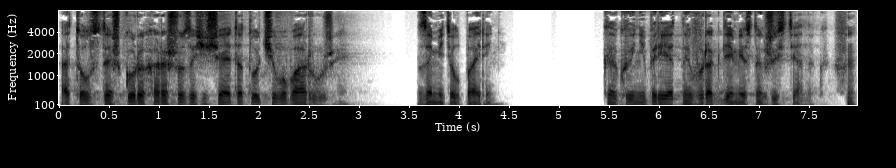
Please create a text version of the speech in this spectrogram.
а толстая шкура хорошо защищает от лучевого оружия, заметил парень. Какой неприятный враг для местных жестянок. Хм.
